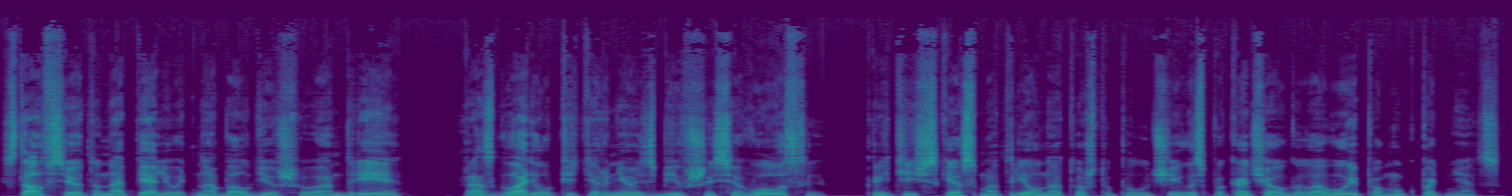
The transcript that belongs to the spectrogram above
Стал все это напяливать на обалдевшего Андрея, разгладил пятерней сбившиеся волосы, критически осмотрел на то, что получилось, покачал головой и помог подняться.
